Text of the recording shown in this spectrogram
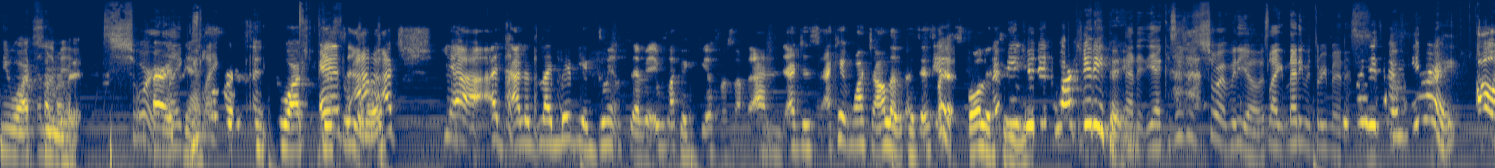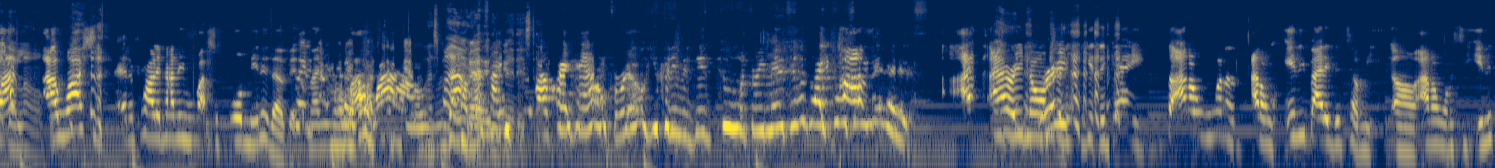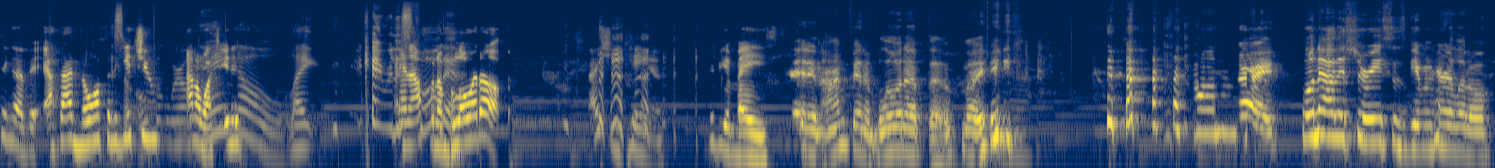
You watched some of little it. Sure. All right. like, yeah. like since you watched And just. I, I, yeah, I, I like maybe a glimpse of it. It was like a gift or something. I, I just I can't watch all of it because it's Yeah, like spoiling that to means you didn't watch anything. Not yeah, because it's a short video. It's like not even three minutes. You talking- You're right. Oh, I. I watched it and I probably not even watched a full minute of it. I'm not even gonna Oh. Oh wow! That's Wow, probably that's how you feel minutes. about Crackdown for real. You couldn't even get two or three minutes. It was like two or three minutes. I, I already know I'm Right. going to get the game, so I don't want to. I don't want anybody to tell me. Um, I don't want to see anything of it. After I know I'm going to an get you, I don't watch game, any- Like you can't really. and I'm going to that. blow it up. Actually, you can. You'd be amazed. And I'm going to blow it up though. Like, Yeah. Um, all right. Well, now that Sharice is giving her a little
